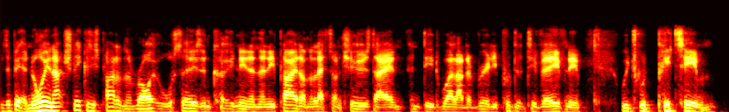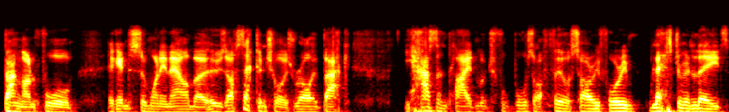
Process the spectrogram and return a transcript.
is a bit annoying actually because he's played on the right all season, cutting in, and then he played on the left on Tuesday and, and did well. Had a really productive evening, which would pit him bang on form against someone in Elmo, who's our second choice right back. He hasn't played much football, so I feel sorry for him. Leicester and Leeds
